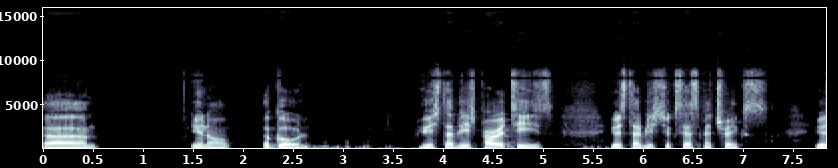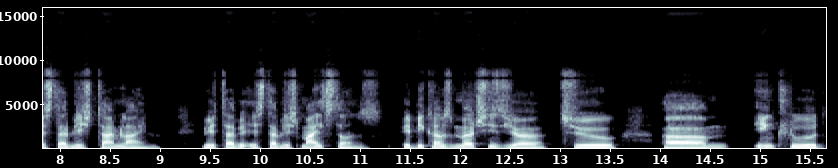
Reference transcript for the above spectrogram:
um, you know, a goal, you establish priorities, you establish success metrics, you establish timeline, you establish milestones, it becomes much easier to um, include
